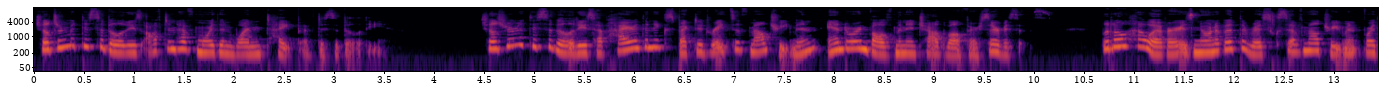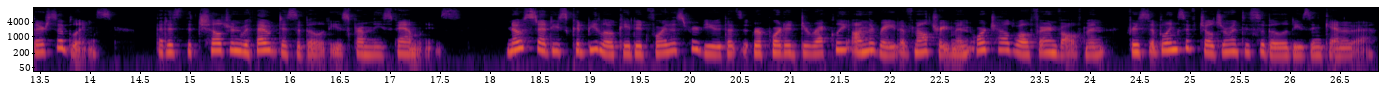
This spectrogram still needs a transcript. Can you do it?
Children with disabilities often have more than one type of disability. Children with disabilities have higher than expected rates of maltreatment and or involvement in child welfare services. Little, however, is known about the risks of maltreatment for their siblings, that is, the children without disabilities from these families. No studies could be located for this review that reported directly on the rate of maltreatment or child welfare involvement for siblings of children with disabilities in Canada.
